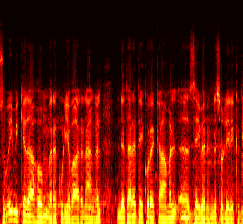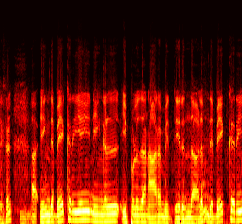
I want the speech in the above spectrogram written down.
சுவைமிக்கதாகவும் வரக்கூடியவாறு நாங்கள் இந்த தரத்தை குறைக்காமல் செய்வேன் என்று சொல்லியிருக்கிறீர்கள் இந்த பேக்கரியை நீங்கள் இப்பொழுதுதான் ஆரம்பித்து இருந்தாலும் இந்த பேக்கரி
